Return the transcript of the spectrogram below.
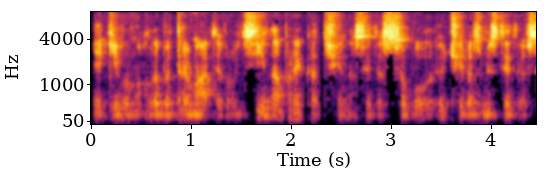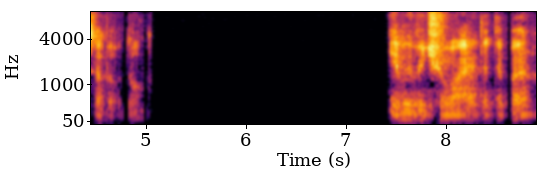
який ви могли би тримати в руці, наприклад, чи носити з собою, чи розмістити в себе вдома. І ви відчуваєте тепер,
